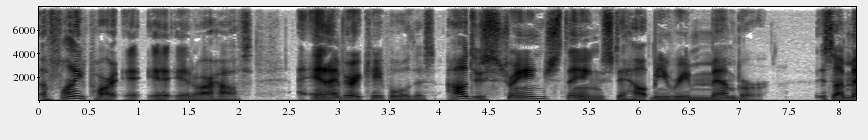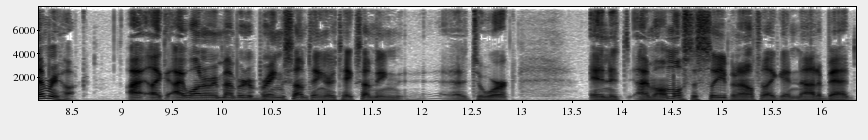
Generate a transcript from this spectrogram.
a funny part in our house, and I'm very capable of this, I'll do strange things to help me remember. It's a memory hook. I like I want to remember to bring something or take something uh, to work, and it, I'm almost asleep and I don't feel like getting out of bed.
